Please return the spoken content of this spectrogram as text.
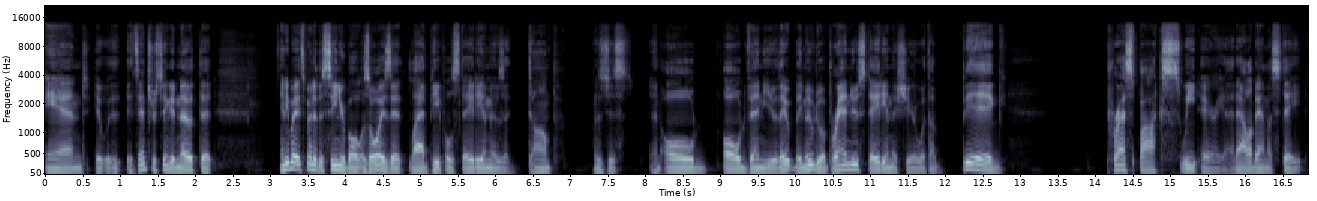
and it was it's interesting to note that anybody that's been to the Senior Bowl was always at Ladd-Peebles Stadium. It was a dump. It was just an old old venue. They they moved to a brand new stadium this year with a big press box suite area at Alabama State,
